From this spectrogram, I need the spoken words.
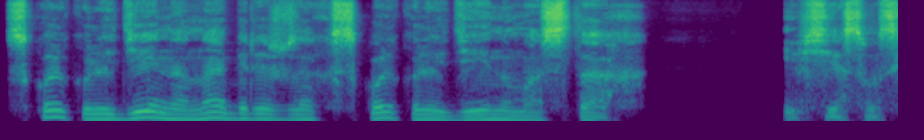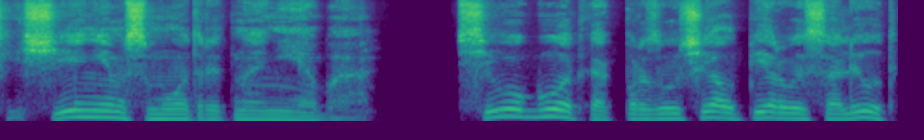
Сколько людей на набережных, сколько людей на мостах. И все с восхищением смотрят на небо. Всего год, как прозвучал первый салют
